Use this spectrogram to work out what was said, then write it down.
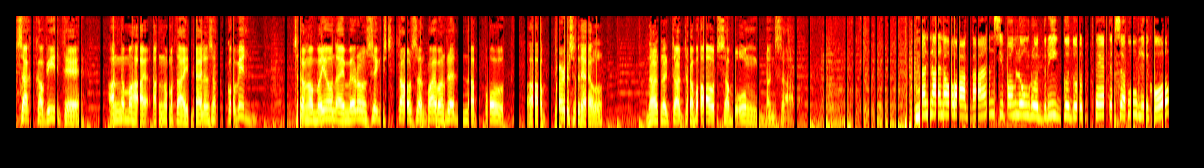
sa Cavite ang, namahay, ang namatay dahil sa COVID. Sa ngayon ay meron 6,500 na po, uh, personnel na nagtatrabaho sa buong bansa. Nananawagan si Pangulong Rodrigo Duterte sa publiko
